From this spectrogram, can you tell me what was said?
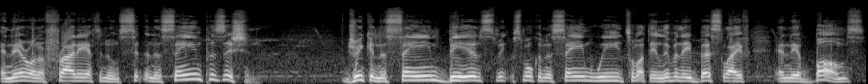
and they're on a Friday afternoon sitting in the same position, drinking the same beer, smoking the same weed, talking about they're living their best life, and they're bums.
